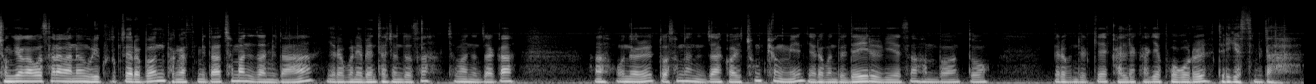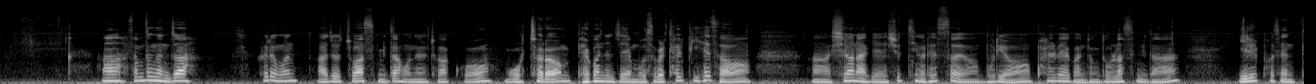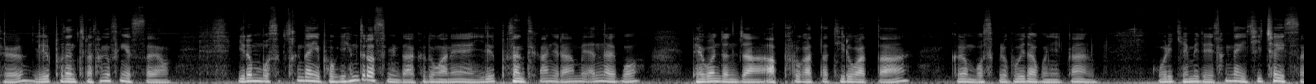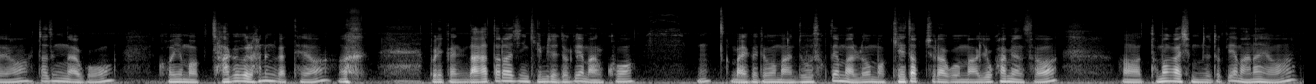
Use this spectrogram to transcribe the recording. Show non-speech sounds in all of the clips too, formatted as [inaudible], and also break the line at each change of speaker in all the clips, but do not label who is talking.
존경하고 사랑하는 우리 구독자 여러분 반갑습니다. 천만전자입니다. 여러분의 멘탈 전도사 천만전자가 아, 오늘 또 삼성전자 거의 총평 및 여러분들 내일을 위해서 한번 또 여러분들께 간략하게 보고를 드리겠습니다. 아, 삼성전자 흐름은 아주 좋았습니다. 오늘 좋았고 모처럼 100원전자의 모습을 탈피해서 어, 시원하게 슈팅을 했어요. 무려 800원 정도 올랐습니다. 1% 1%나 상승했어요. 이런 모습 상당히 보기 힘들었습니다. 그동안에 1%가 아니라 뭐 옛날 뭐 100원 전자 앞으로 갔다 뒤로 갔다 그런 모습을 보이다 보니까 우리 개미들이 상당히 지쳐 있어요. 짜증나고 거의 뭐 자극을 하는 것 같아요. [laughs] 보니까 나가 떨어진 개미들도 꽤 많고 음? 말 그대로 막 누 속된 말로 뭐 개잡주라고 막 욕하면서 어, 도망가신 분들도 꽤 많아요.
